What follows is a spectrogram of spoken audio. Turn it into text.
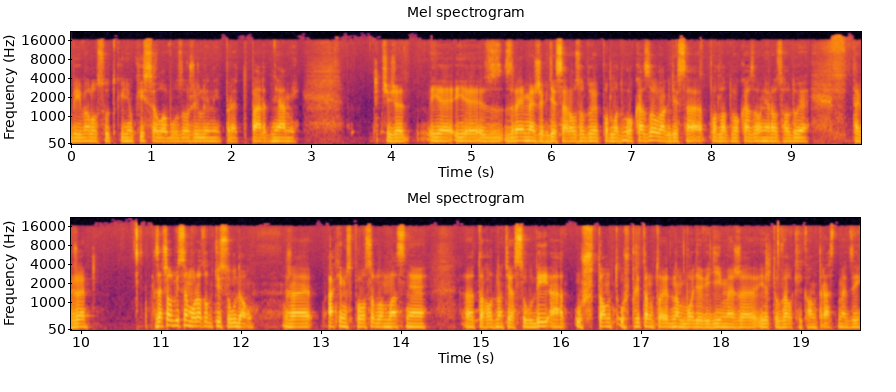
bývalú súdkyňu Kyselovú zo Žiliny pred pár dňami. Čiže je, je zrejme, že kde sa rozhoduje podľa dôkazov a kde sa podľa dôkazov nerozhoduje. Takže začal by som u rozhodnutí súdov, že akým spôsobom vlastne E, to hodnotia súdy a už, v tom, už pri tomto jednom bode vidíme, že je tu veľký kontrast medzi,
